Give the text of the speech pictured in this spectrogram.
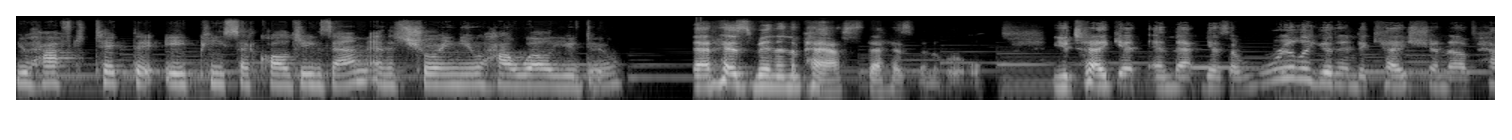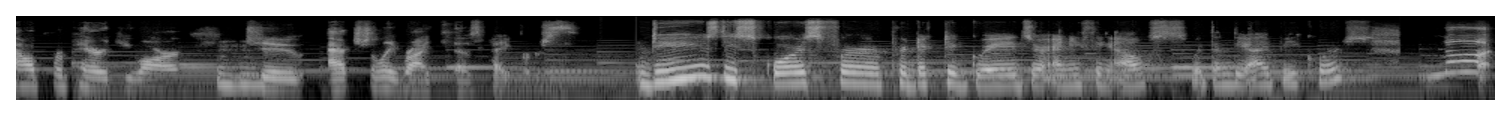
you have to take the AP psychology exam and it's showing you how well you do. That has been in the past, that has been the rule. You take it, and that gives a really good indication of how prepared you are mm-hmm. to actually write those papers. Do you use these scores for predicted grades or anything else within the IB course? Not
